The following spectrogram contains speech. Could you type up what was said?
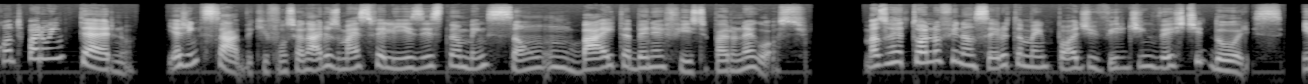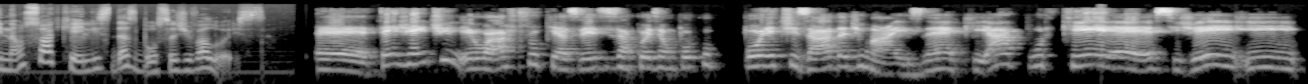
Quanto para o interno, e a gente sabe que funcionários mais felizes também são um baita benefício para o negócio. Mas o retorno financeiro também pode vir de investidores, e não só aqueles das bolsas de valores. É, tem gente, eu acho que às vezes a coisa é um pouco poetizada demais, né? Que, ah, porque é SG e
